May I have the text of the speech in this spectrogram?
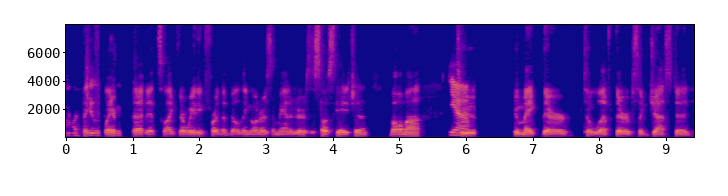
I think said it's like they're waiting for the Building Owners and Managers Association, BOMA, yeah. to to make their to lift their suggested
